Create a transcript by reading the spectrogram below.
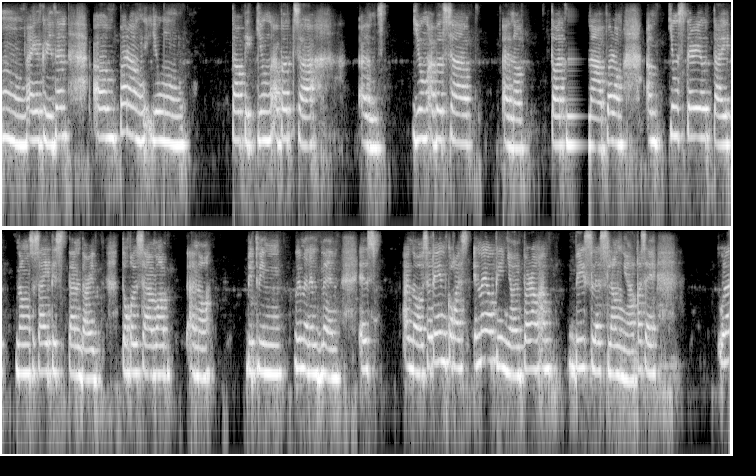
Hmm, I agree. Then, um, parang yung topic, yung about sa, um, yung about sa, ano, thought na parang um, yung stereotype ng society standard tungkol sa mga, ano, between women and men is, ano, sa tingin ko kasi, in my opinion, parang ang baseless lang niya kasi wala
